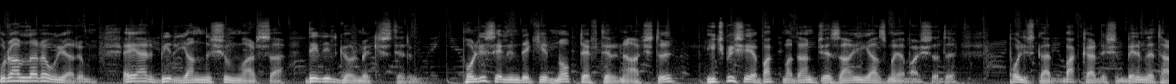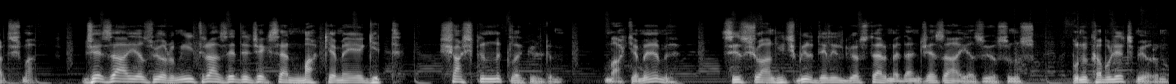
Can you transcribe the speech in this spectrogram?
Kurallara uyarım. Eğer bir yanlışım varsa delil görmek isterim. Polis elindeki not defterini açtı. Hiçbir şeye bakmadan cezayı yazmaya başladı. Polis, bak kardeşim benimle tartışma. Ceza yazıyorum, itiraz edeceksen mahkemeye git. Şaşkınlıkla güldüm. Mahkemeye mi? Siz şu an hiçbir delil göstermeden ceza yazıyorsunuz. Bunu kabul etmiyorum.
